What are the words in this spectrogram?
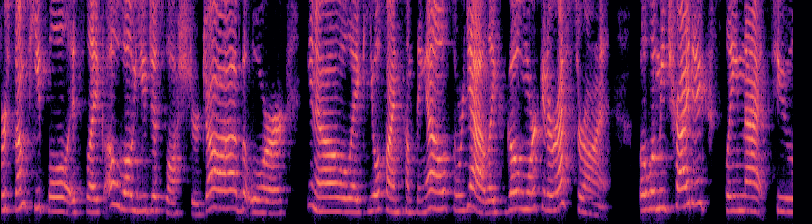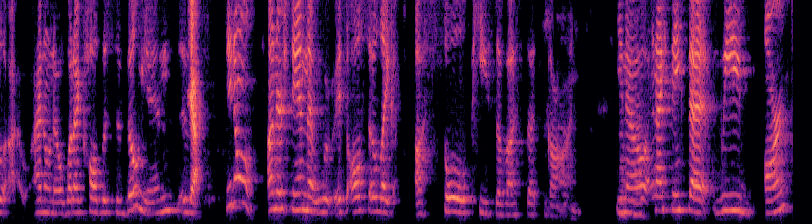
for some people, it's like, oh, well, you just lost your job or, you know, like you'll find something else, or yeah, like go and work at a restaurant. But when we try to explain that to, I don't know, what I call the civilians, is Yeah. they don't understand that we're, it's also like a soul piece of us that's gone, you know? Mhm. And I think that we aren't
